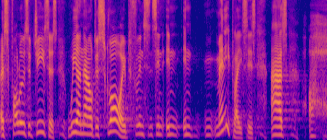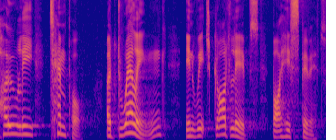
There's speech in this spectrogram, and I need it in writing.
as followers of Jesus, we are now described, for instance, in, in, in many places, as a holy temple, a dwelling in which God lives by his Spirit.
